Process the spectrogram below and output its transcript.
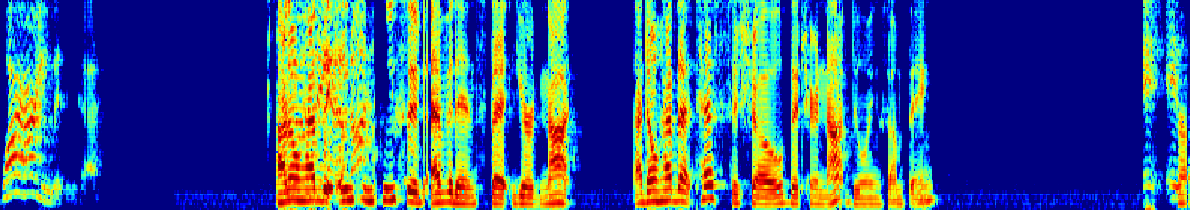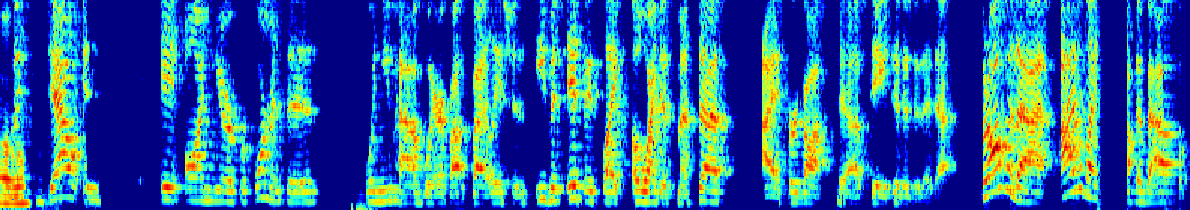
why are you missing tests? I don't have the inconclusive evidence that you're not. I don't have that test to show that you're not doing something. It, it so. puts doubt in it on your performances when you have whereabouts violations, even if it's like, oh, I just messed up, I forgot to update, da da da da. But off of that, I would like to talk about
